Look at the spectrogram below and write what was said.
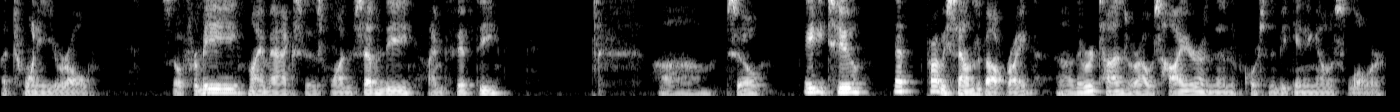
a 20 year old. So for me, my max is 170. I'm 50. Um, so 82, that probably sounds about right. Uh, there were times where I was higher, and then, of course, in the beginning, I was lower.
